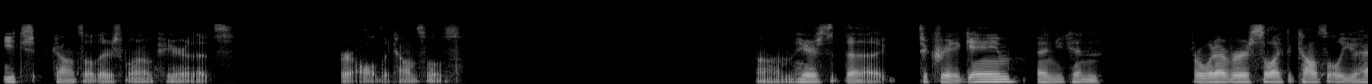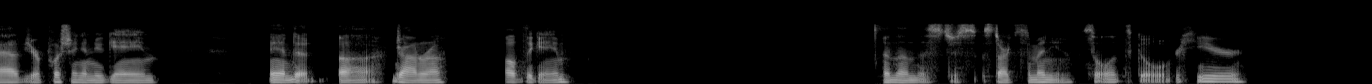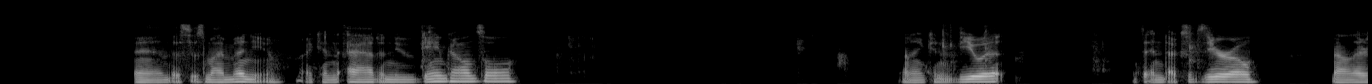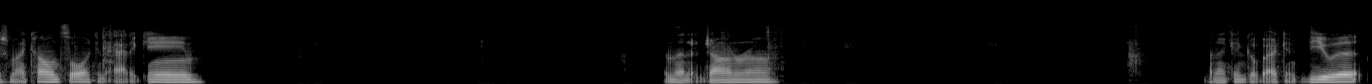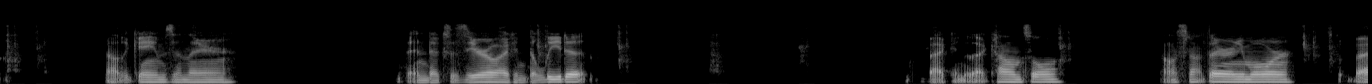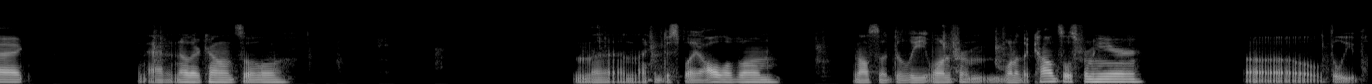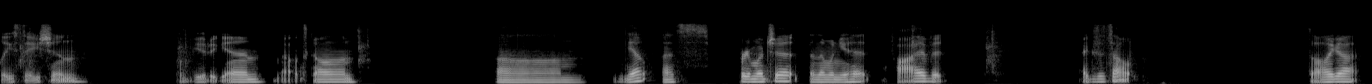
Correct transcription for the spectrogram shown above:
Each console, there's one up here that's for all the consoles. Um, here's the to create a game, and you can, for whatever selected console you have, you're pushing a new game and a uh, genre of the game. And then this just starts the menu. So let's go over here. And this is my menu. I can add a new game console. And I can view it with the index of zero. Now there's my console. I can add a game. And then a genre. And I can go back and view it. Now the game's in there. The index is zero. I can delete it. Back into that console. Now it's not there anymore. Let's go back and add another console. And then I can display all of them and also delete one from one of the consoles from here. Uh, delete PlayStation. View it again. Now it's gone. Um, yep, that's pretty much it. And then when you hit five, it exits out. That's all I got.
